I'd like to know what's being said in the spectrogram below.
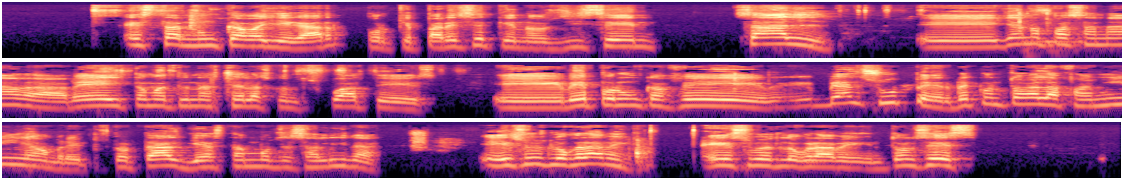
esta nunca va a llegar porque parece que nos dicen, sal, eh, ya no pasa nada, ve y tómate unas chelas con tus cuates, eh, ve por un café, eh, ve al súper, ve con toda la familia, hombre, total, ya estamos de salida. Eso es lo grave, eso es lo grave. Entonces,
